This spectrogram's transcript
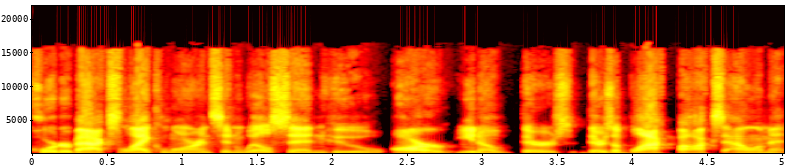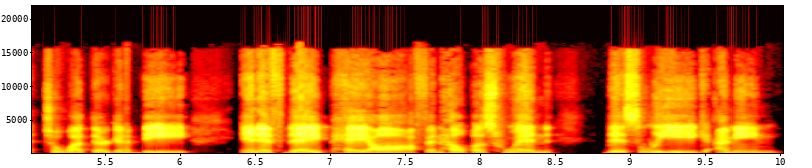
quarterbacks like Lawrence and Wilson who are, you know, there's there's a black box element to what they're going to be and if they pay off and help us win this league, I mean,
